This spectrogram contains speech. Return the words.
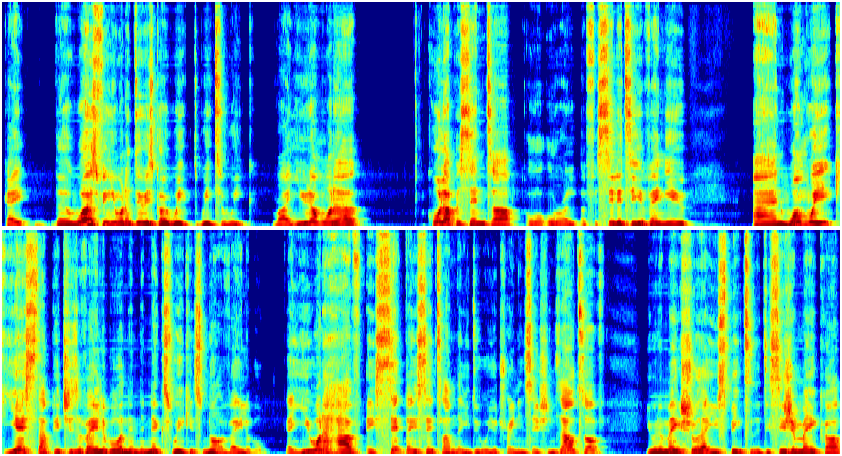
Okay, the worst thing you want to do is go week week to week, right? You don't want to call up a center or, or a, a facility, a venue, and one week, yes, that pitch is available, and then the next week it's not available. Okay, you want to have a set day, set time that you do all your training sessions out of, you want to make sure that you speak to the decision maker,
